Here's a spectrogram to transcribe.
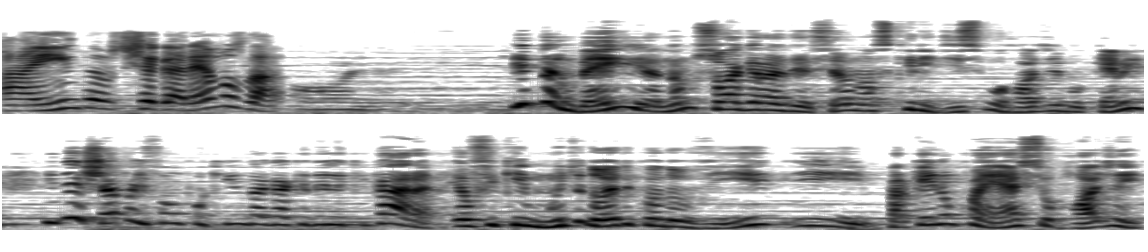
Ainda chegaremos lá. E também, não só agradecer ao nosso queridíssimo Roger Bukemi e deixar pra ele falar um pouquinho da HQ dele, que, cara, eu fiquei muito doido quando eu vi. E, pra quem não conhece, o Rodney,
